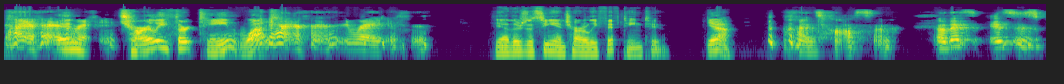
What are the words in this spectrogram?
right. Charlie 13? What? right. Yeah, there's a C in Charlie 15 too. Yeah. That's awesome. Oh, this this is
